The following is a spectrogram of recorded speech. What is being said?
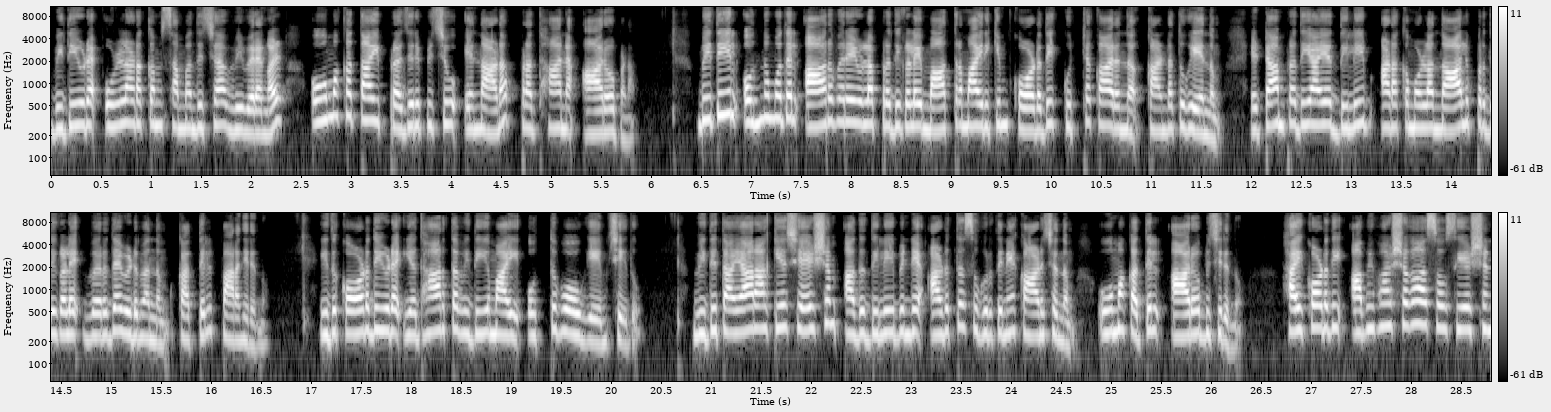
വിധിയുടെ ഉള്ളടക്കം സംബന്ധിച്ച വിവരങ്ങൾ ഓമക്കത്തായി പ്രചരിപ്പിച്ചു എന്നാണ് പ്രധാന ആരോപണം. വിധിയിൽ ഒന്നു മുതൽ ആറ് വരെയുള്ള പ്രതികളെ മാത്രമായിരിക്കും കോടതി കുറ്റക്കാരെന്ന് കണ്ടെത്തുകയെന്നും എട്ടാം പ്രതിയായ ദിലീപ് അടക്കമുള്ള നാല് പ്രതികളെ വെറുതെ വിടുമെന്നും കത്തിൽ പറഞ്ഞിരുന്നു. ഇത് കോടതിയുടെ യഥാർത്ഥ വിധിയുമായി ഒത്തുപോവുകയും ചെയ്തു. വിധി തയ്യാറാക്കിയ ശേഷം അത് ദിലീപിന്റെ അടുത്ത സുഹൃത്തിനെ കാണിച്ചെന്നും ഊമക്കത്തിൽ ആരോപിച്ചിരുന്നു. ഹൈക്കോടതി അഭിഭാഷക അസോസിയേഷൻ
